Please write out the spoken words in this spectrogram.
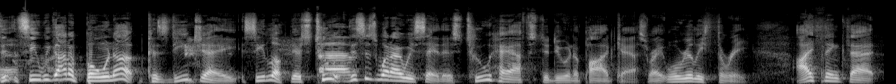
thi- see, we got to bone up because DJ. See, look, there's two. Um, this is what I always say. There's two halves to doing a podcast, right? Well, really three. I think that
